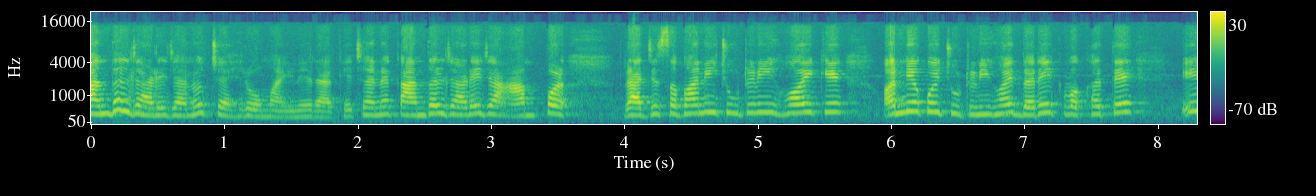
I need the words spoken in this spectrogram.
કાંધલ જાડેજાનો ચહેરો માયને રાખે છે. અને કાંધલ જાડેજા આમ પણ રાજ્યસભાની ચૂંટણી હોય કે અન્ય કોઈ ચૂંટણી હોય, દરેક વખતે એ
